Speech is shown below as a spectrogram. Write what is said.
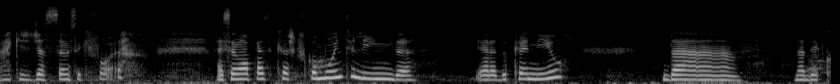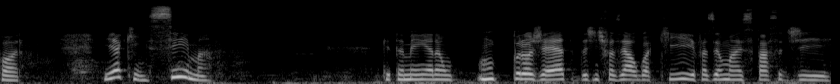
Ai, que judiação isso aqui fora. Essa é uma peça que eu acho que ficou muito linda. Era do canil da, da Decor. E aqui em cima, que também era um, um projeto da gente fazer algo aqui, fazer um espaço de,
